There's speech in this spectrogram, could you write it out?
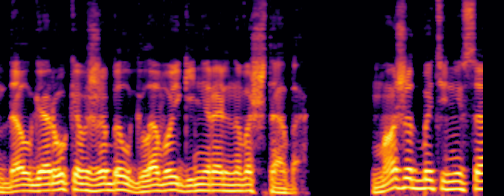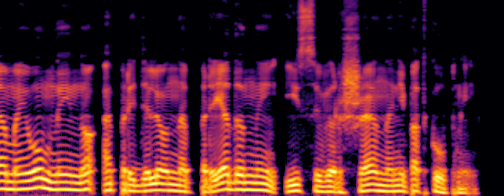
Долгоруков же был главой генерального штаба. Может быть и не самый умный, но определенно преданный и совершенно неподкупный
